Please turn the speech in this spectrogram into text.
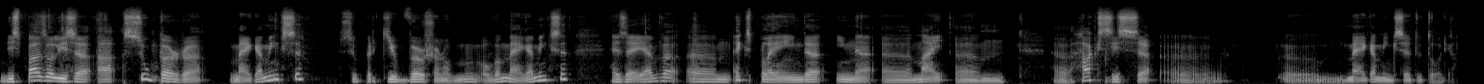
This puzzle is a, a super uh, Megaminx, super cube version of, of a Megaminx as I have um, explained in uh, my um, uh, Axis uh, um, Megaminx tutorial.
